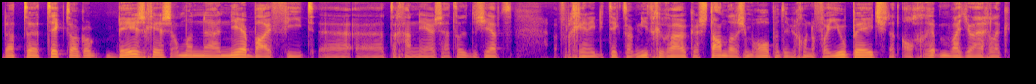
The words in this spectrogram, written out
Dat uh, TikTok ook bezig is om een uh, nearby feed uh, te gaan neerzetten. Dus je hebt, voor degenen die TikTok niet gebruiken, standaard als je hem opent heb je gewoon een For You page. Dat algoritme wat je eigenlijk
